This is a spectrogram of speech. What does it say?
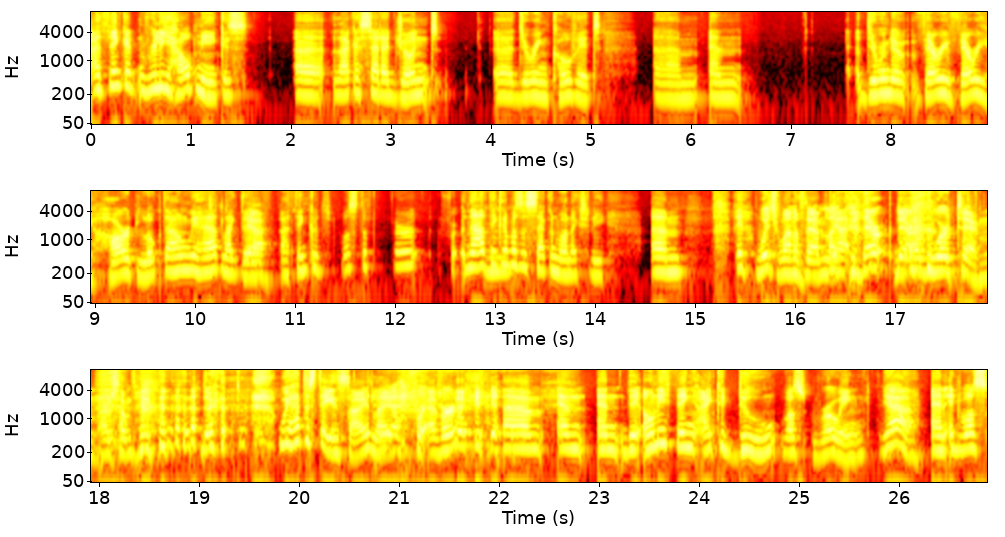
I think it really helped me because, uh, like I said, I joined uh, during COVID, um, and during the very very hard lockdown we had, like the yeah. I think it was the first. No, I think mm. it was the second one actually. Um, it, Which one of them? Like yeah, there, there were ten or something. there, we had to stay inside like yeah. forever. yeah. um, and and the only thing I could do was rowing. Yeah, and it was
